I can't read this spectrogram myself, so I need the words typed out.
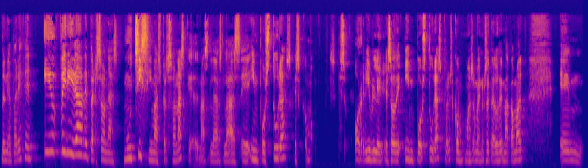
donde aparecen infinidad de personas, muchísimas personas, que además las, las eh, imposturas, que es como es, horrible eso de imposturas, pero es como más o menos se traduce Makamat, eh,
